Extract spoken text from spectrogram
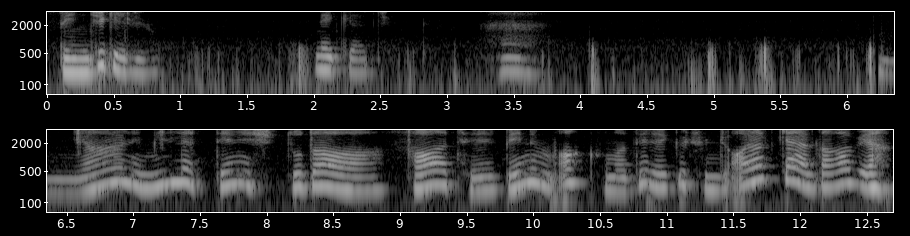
zenci geliyor. Ne gelecek? Yani millet demiş dudağı, saati benim aklıma direkt üçüncü ayak geldi abi ya.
